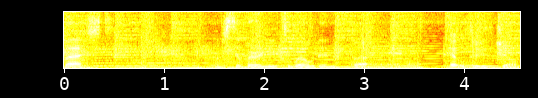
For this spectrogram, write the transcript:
Best. I'm still very new to welding, but it'll do the job.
